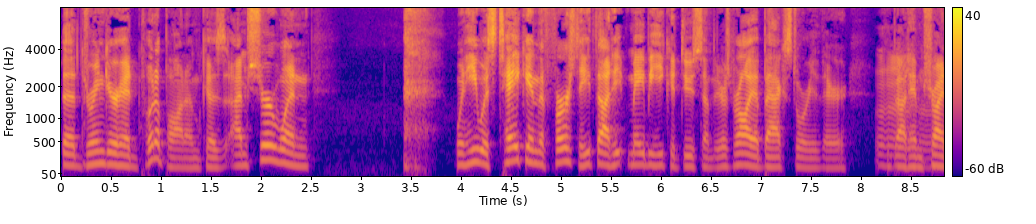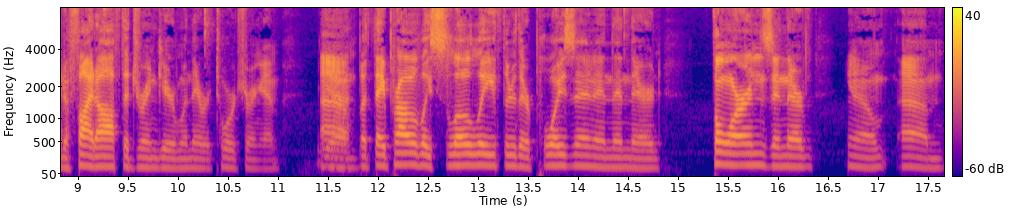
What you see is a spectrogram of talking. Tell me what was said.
the Drengir had put upon him. Because I'm sure when when he was taken the first, he thought he, maybe he could do something. There's probably a backstory there about him trying to fight off the Drengir when they were torturing him. Yeah. Um, but they probably slowly through their poison and then their thorns and their you know um,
